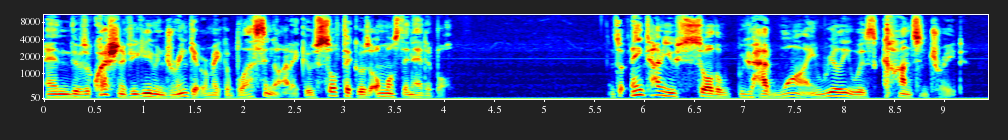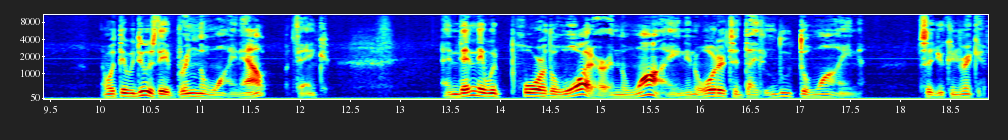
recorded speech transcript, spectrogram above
And there was a question if you could even drink it or make a blessing on it. It was so thick it was almost inedible. And so anytime you saw the you had wine, really was concentrate. And what they would do is they'd bring the wine out, I think, and then they would pour the water and the wine in order to dilute the wine so you can drink it.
